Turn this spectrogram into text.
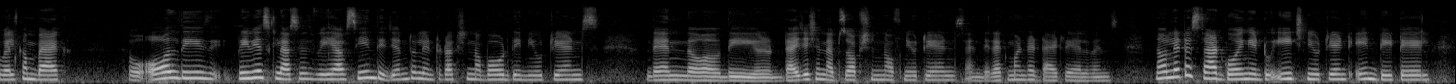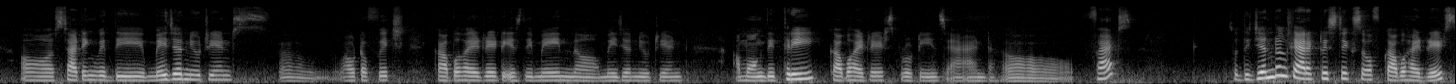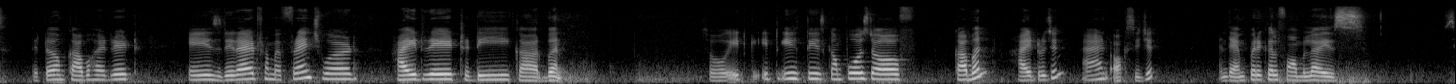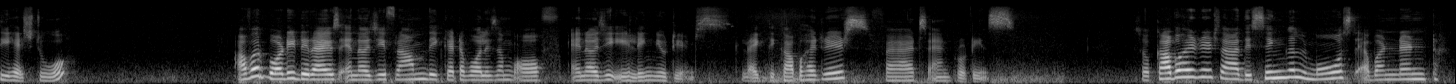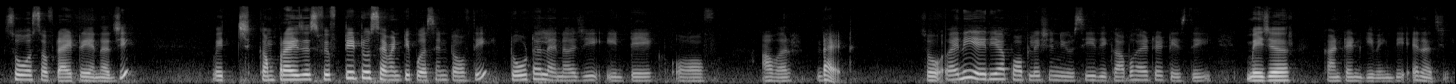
Welcome back. So, all these previous classes we have seen the general introduction about the nutrients, then uh, the digestion absorption of nutrients and the recommended dietary elements. Now, let us start going into each nutrient in detail uh, starting with the major nutrients uh, out of which carbohydrate is the main uh, major nutrient among the three carbohydrates, proteins and uh, fats. So, the general characteristics of carbohydrates, the term carbohydrate is derived from a French word hydrate de carbon. So, it, it, it is composed of carbon, hydrogen and oxygen and the empirical formula is CH2O. Our body derives energy from the catabolism of energy yielding nutrients like the carbohydrates, fats and proteins. So, carbohydrates are the single most abundant source of dietary energy which comprises 50 to 70 percent of the total energy intake of our diet. So, any area population you see the carbohydrate is the major content giving the energy.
